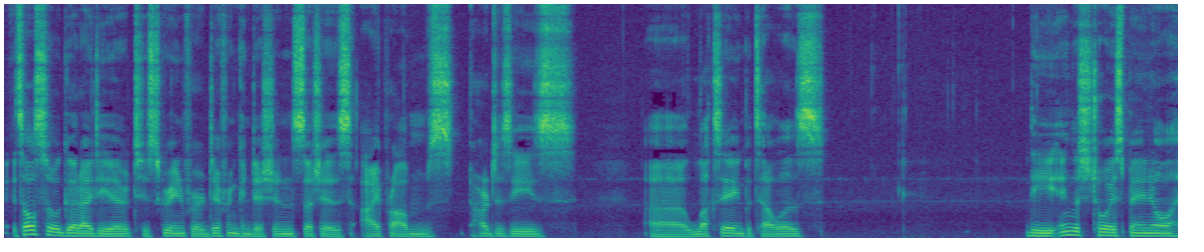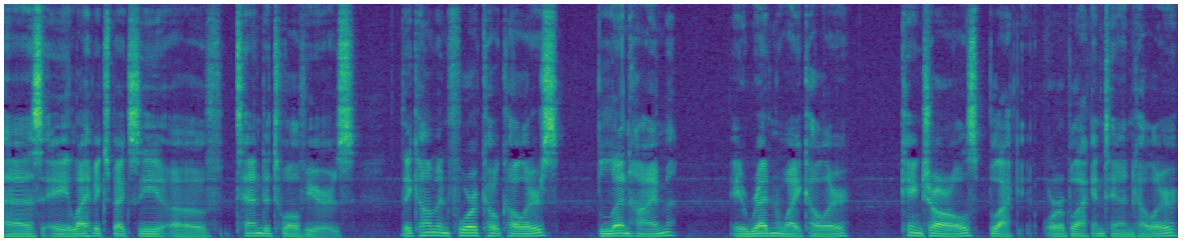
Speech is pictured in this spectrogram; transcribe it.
It's also a good idea to screen for different conditions such as eye problems, heart disease, uh, luxating patellas, The English Toy Spaniel has a life expectancy of 10 to 12 years. They come in four coat colors Blenheim, a red and white color, King Charles, black or a black and tan color,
